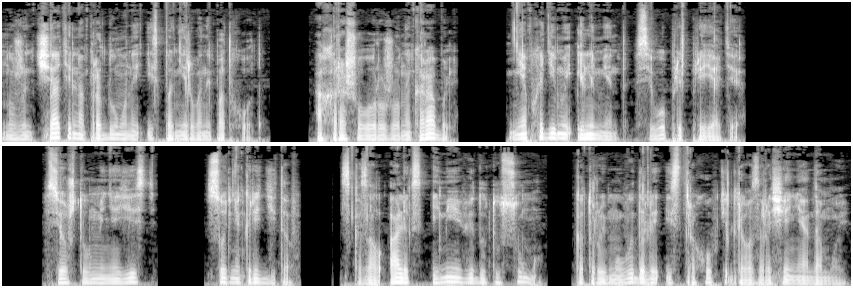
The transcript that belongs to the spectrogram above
Нужен тщательно продуманный и спланированный подход, а хорошо вооруженный корабль – необходимый элемент всего предприятия. «Все, что у меня есть – сотня кредитов», – сказал Алекс, имея в виду ту сумму, которую ему выдали из страховки для возвращения домой.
